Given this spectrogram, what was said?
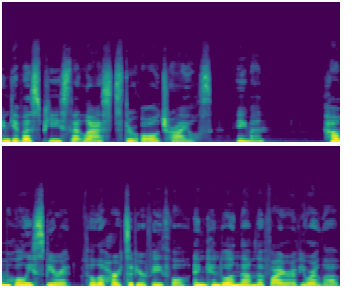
and give us peace that lasts through all trials. Amen. Come, Holy Spirit, fill the hearts of your faithful, and kindle in them the fire of your love.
